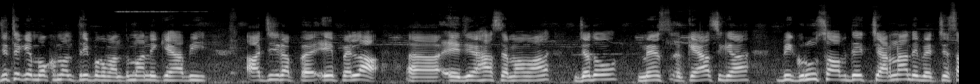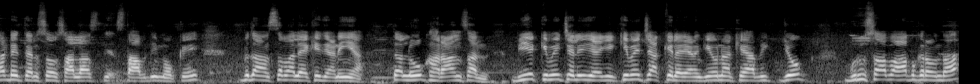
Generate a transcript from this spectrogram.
ਜਿੱਥੇ ਕਿ ਮੁੱਖ ਮੰਤਰੀ ਭਗਵੰਤ ਮਾਨ ਨੇ ਕਿਹਾ ਵੀ ਅੱਜ ਜਿਹੜਾ ਪ- ਇਹ ਪਹਿਲਾ ਅਜਿਹਾ ਸਮਾਂ ਵਾ, ਜਦੋਂ ਮੈਂ ਸ- ਕਿਹਾ ਸੀਗਾ ਵੀ ਗੁਰੂ ਸਾਹਿਬ ਦੇ ਚਰਨਾਂ ਦੇ ਵਿੱਚ 350 ਸਾਲਾ ਸਤ- ਸ਼ਤਾਬਦੀ ਮੌਕੇ ਵਿਧਾਨ ਸਭਾ ਲੈ ਕੇ ਜਾਣੀ ਆ, ਤਾਂ ਲੋਕ ਹੈਰਾਨ ਸਨ ਵੀ ਇਹ ਕਿਵੇਂ ਚਲੀ ਜਾਏਗੀ, ਕਿਵੇਂ ਚੱਕ ਕੇ ਲੈ ਜਾਣਗੇ? ਉਹਨਾਂ ਕਿਹਾ ਵੀ ਜੋ ਗੁਰੂ ਸਾਹਿਬ ਆਪ ਕਰਾਉਂਦਾ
